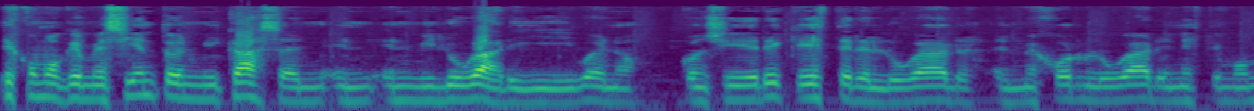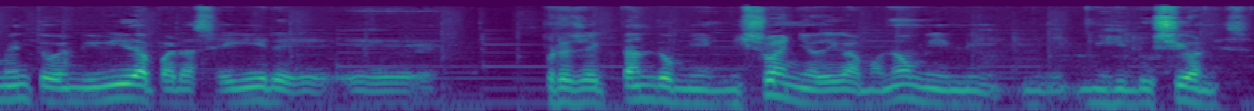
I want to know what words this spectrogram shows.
es como que me siento en mi casa, en, mi lugar y bueno, consideré que este era el lugar, el mejor lugar en este momento de mi vida para seguir eh, eh, proyectando mi, sueño, digamos, ¿no? mis ilusiones.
